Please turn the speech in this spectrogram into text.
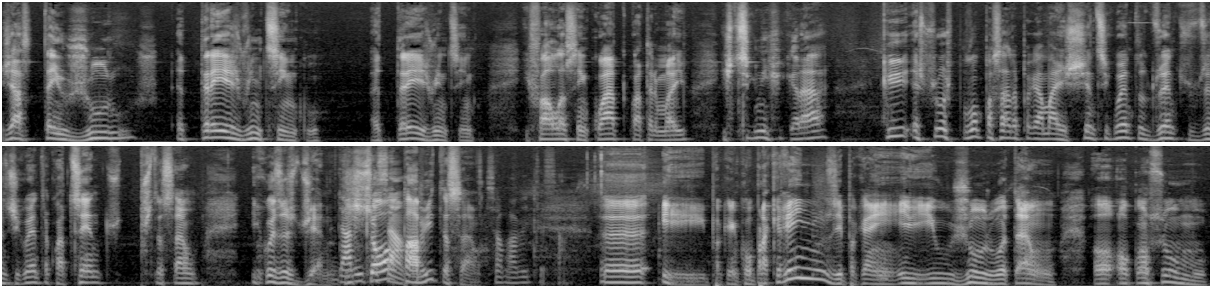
já tem os juros a 3,25. A 3,25. E fala-se em 4, 4,5. Isto significará que as pessoas vão passar a pagar mais 150, 200, 250, 400 de prestação e coisas do género. Só para a habitação. Só para a habitação. Uh, e para quem compra carrinhos e para quem e, e o juro então ao, ao, consumo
